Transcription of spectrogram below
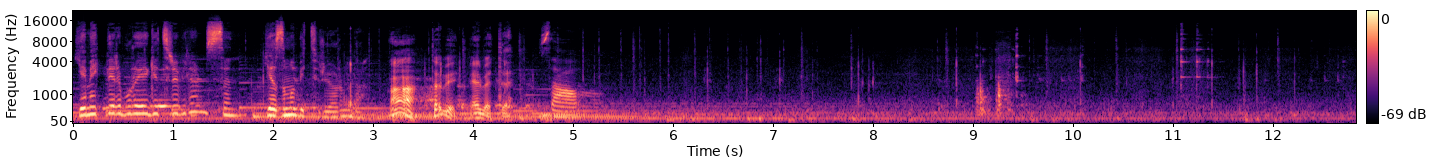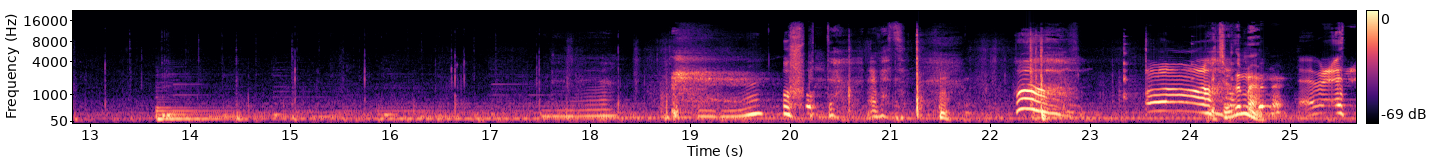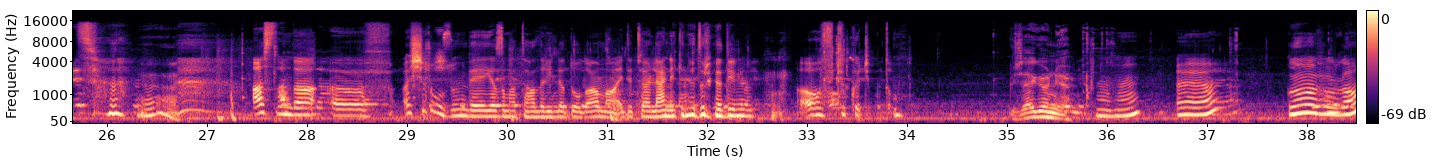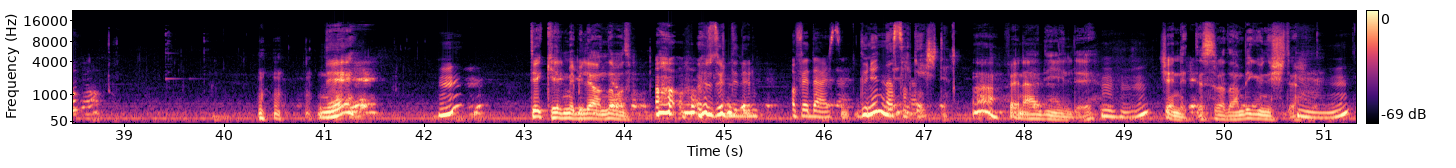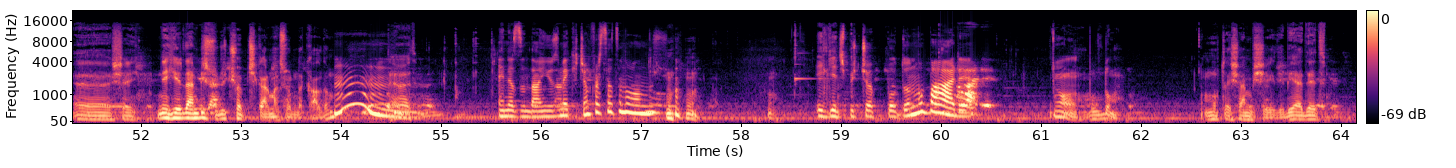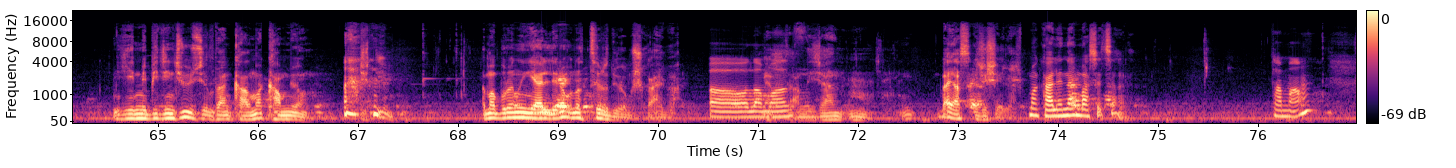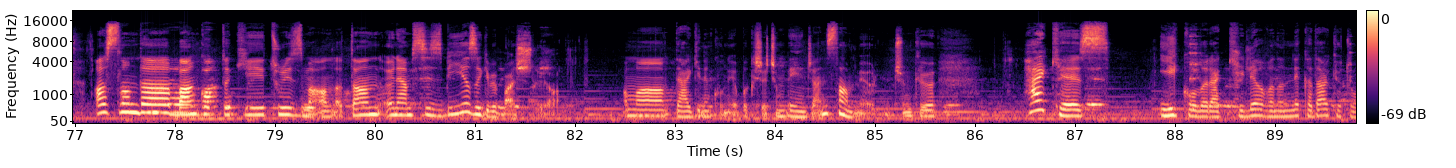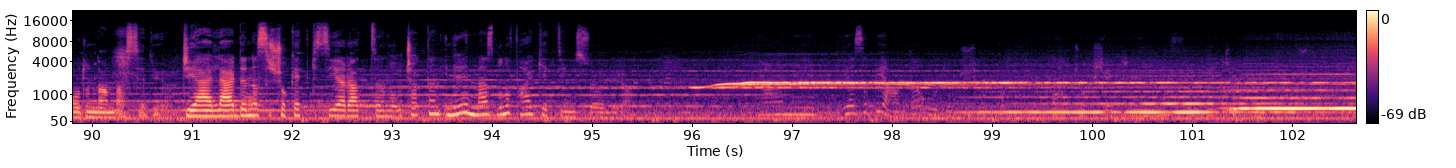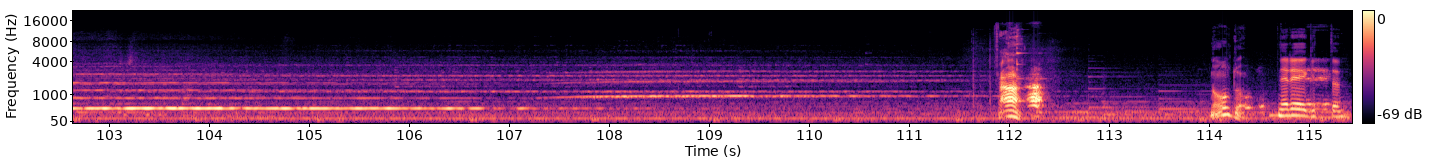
Yemekleri buraya getirebilir misin? Yazımı bitiriyorum da. Ha, tabii, elbette. Sağ ol. Evet. Aslında öf, aşırı uzun ve yazım hatalarıyla dolu ama editörler ne güne duruyor değil mi? Of çok acıktım. Güzel görünüyor. Ee? Bu nasıl da? Ne? Hı? Tek kelime bile anlamadım. Özür dilerim. Affedersin. Günün nasıl geçti? Ha, fena değildi. Cennette sıradan bir gün işte. Ee, şey, nehirden bir sürü çöp çıkarmak zorunda kaldım. Evet. En azından yüzmek için fırsatın olmuş. İlginç bir çöp buldun mu bari? Oo, buldum. Muhteşem bir şeydi. Bir adet 21. yüzyıldan kalma kamyon. Ciddiyim. Ama buranın yerleri ona tır diyormuş galiba. Aa, olamaz. Evet anlayacaksın. Hmm. Bayağı sıkıcı şeyler. Makalenden bahsetsene. Tamam. Aslında Bangkok'taki turizmi anlatan önemsiz bir yazı gibi başlıyor. Ama derginin konuya bakış açımı beğeneceğini sanmıyorum. Çünkü herkes ilk olarak kirli havanın ne kadar kötü olduğundan bahsediyor. Ciğerlerde nasıl şok etkisi yarattığını, uçaktan iner inmez bunu fark ettiğini söylüyor. Ha. Ne oldu? Nereye gittin?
